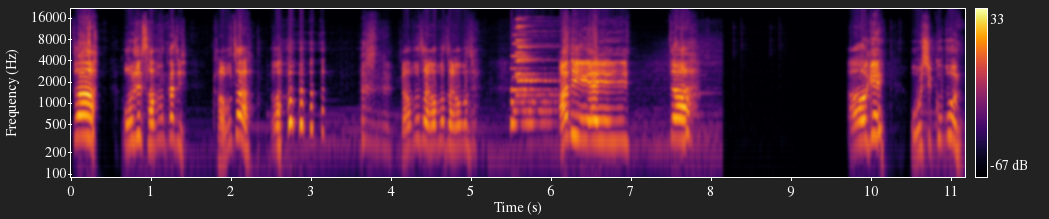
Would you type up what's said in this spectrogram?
자, 54분까지 가보자. 가보자, 가보자, 가보자. 아니, 자. 아, 오케이. 59분.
